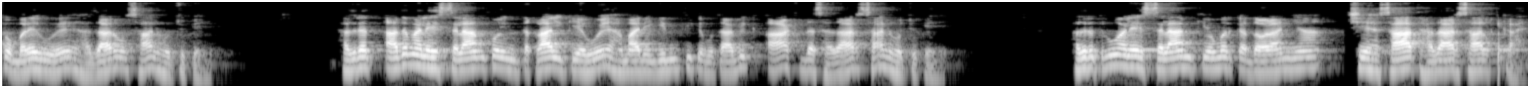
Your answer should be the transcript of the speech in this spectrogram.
کو مرے ہوئے ہزاروں سال ہو چکے ہیں۔ حضرت آدم علیہ السلام کو انتقال کیے ہوئے ہماری گنتی کے مطابق آٹھ دس ہزار سال ہو چکے ہیں۔ حضرت نو علیہ السلام کی عمر کا دورانیہ چھ سات ہزار سال کا ہے۔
